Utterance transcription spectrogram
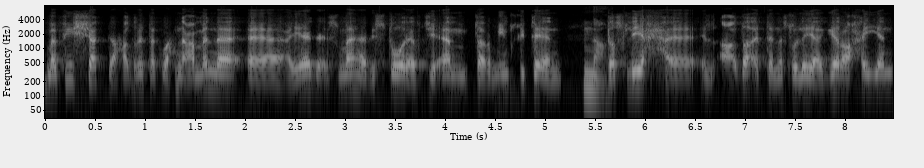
ما فيش شك حضرتك وإحنا عملنا عيادة اسمها Restore FGM ترميم ختان نعم. تصليح الأعضاء التناسلية جراحيا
